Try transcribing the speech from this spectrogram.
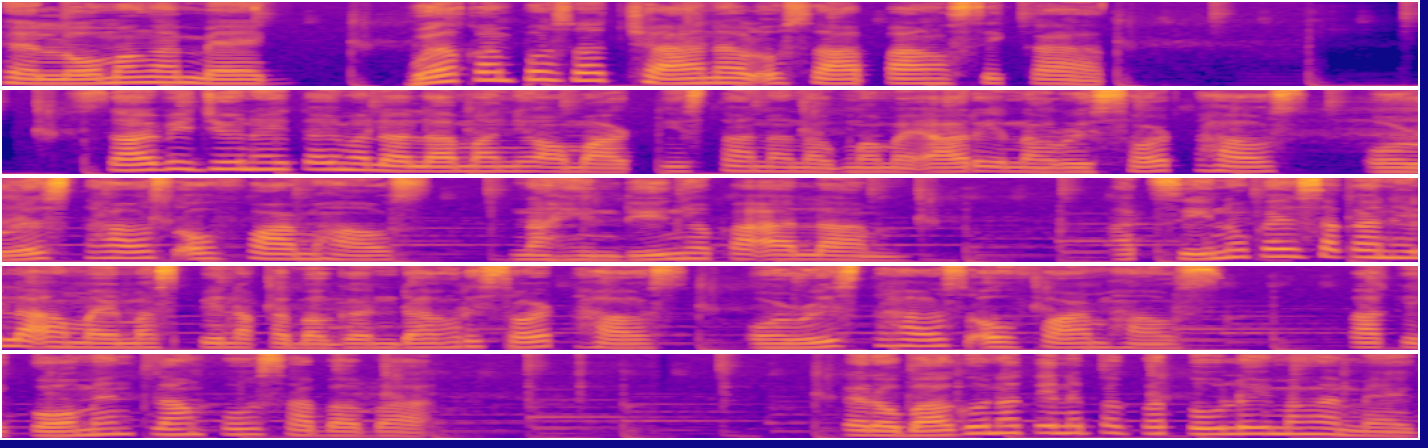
Hello mga Meg! Welcome po sa channel Usapang Sikat. Sa video na ito ay malalaman niyo ang mga artista na nagmamayari ng resort house o rest house o farmhouse na hindi niyo pa alam. At sino kayo sa kanila ang may mas pinakamagandang resort house o rest house o farmhouse? Paki-comment lang po sa baba. Pero bago natin ipagpatuloy mga Meg,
